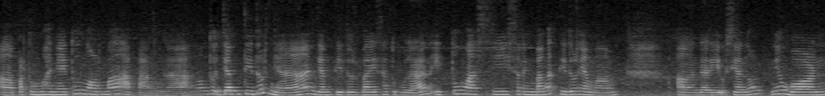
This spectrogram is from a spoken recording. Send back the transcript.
uh, pertumbuhannya itu normal apa enggak? Untuk jam tidurnya jam tidur bayi satu bulan itu masih sering banget tidur ya mam. Uh, dari usia newborn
